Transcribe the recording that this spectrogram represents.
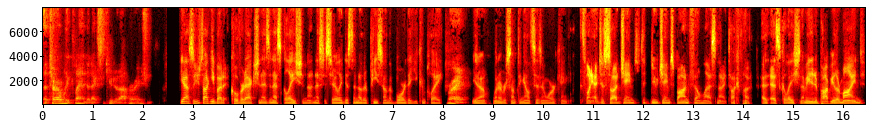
a terribly planned and executed operation. Yeah, so you're talking about covert action as an escalation, not necessarily just another piece on the board that you can play. Right. You know, whenever something else isn't working. It's funny. I just saw James, the new James Bond film last night, talking about escalation. I mean, in a popular mind,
